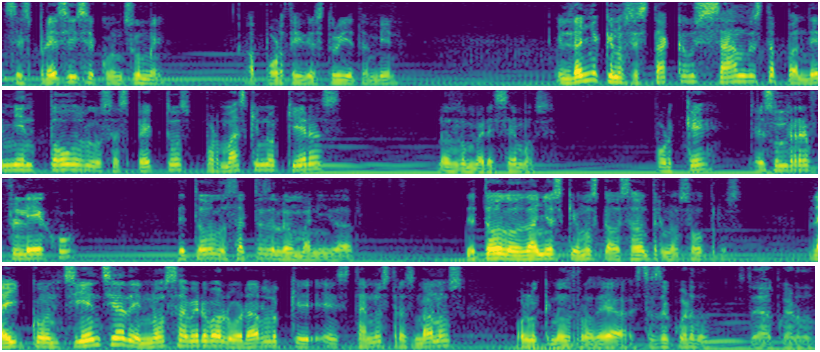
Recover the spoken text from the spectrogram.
Se expresa y se consume, aporta y destruye también. El daño que nos está causando esta pandemia en todos los aspectos, por más que no quieras, nos lo merecemos. ¿Por qué? Es un reflejo de todos los actos de la humanidad, de todos los daños que hemos causado entre nosotros. La inconsciencia de no saber valorar lo que está en nuestras manos o lo que nos rodea. ¿Estás de acuerdo? Estoy de acuerdo.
